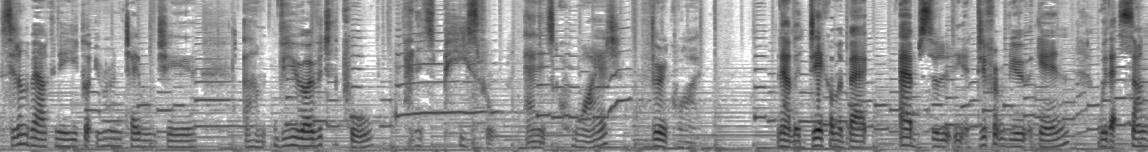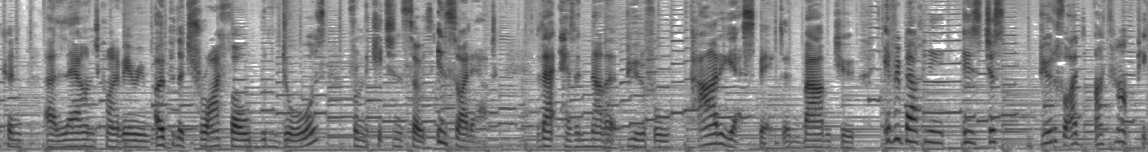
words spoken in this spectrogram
Sit on the balcony you've got your own table and chair um, view over to the pool and it's peaceful and it's quiet very quiet. Now the deck on the back absolutely a different view again with that sunken uh, lounge kind of area. Open the trifold wooden doors from the kitchen so it's inside out. That has another beautiful party aspect and barbecue. Every balcony is just beautiful. I, I can't pick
